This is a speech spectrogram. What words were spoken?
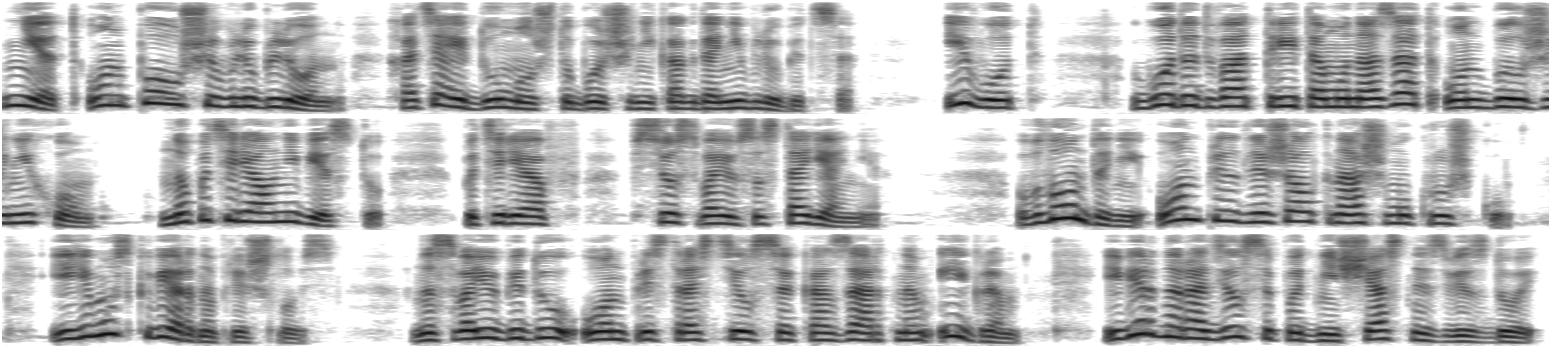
Нет, он по уши влюблен, хотя и думал, что больше никогда не влюбится. И вот, года два-три тому назад он был женихом, но потерял невесту, потеряв все свое состояние. В Лондоне он принадлежал к нашему кружку, и ему скверно пришлось. На свою беду он пристрастился к азартным играм и верно родился под несчастной звездой,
